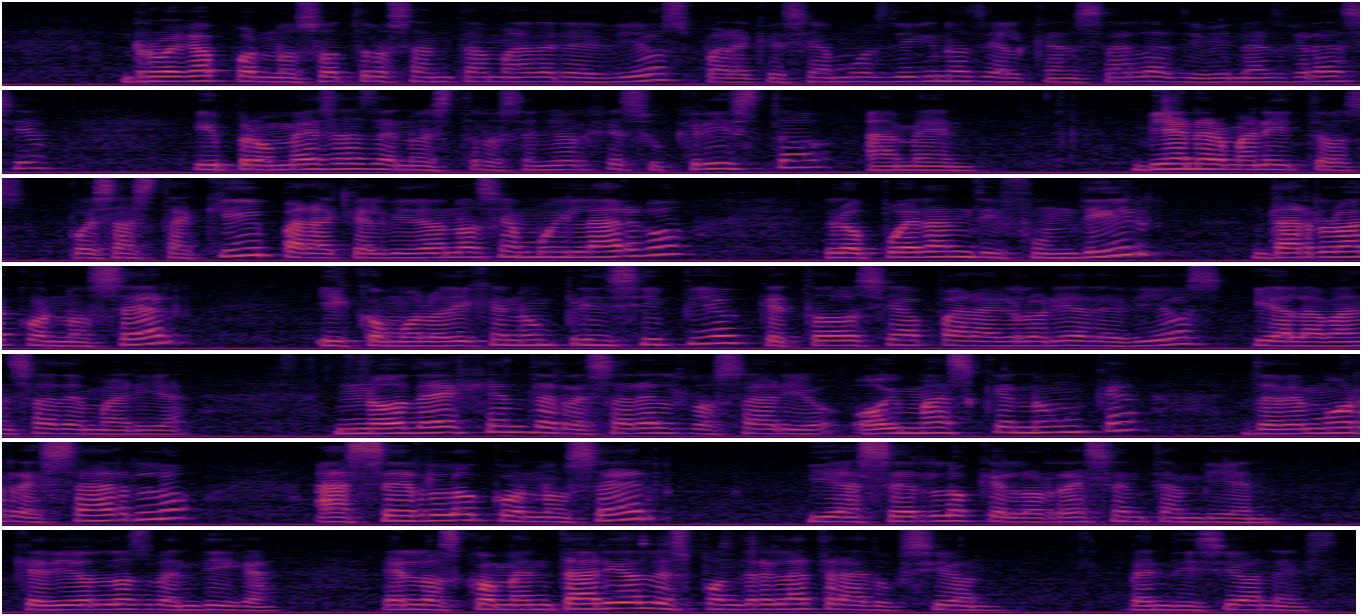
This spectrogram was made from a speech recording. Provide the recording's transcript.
Ruega por nosotros, Santa Madre de Dios, para que seamos dignos de alcanzar las divinas gracias y promesas de nuestro Señor Jesucristo. Amén. Bien, hermanitos, pues hasta aquí, para que el video no sea muy largo, lo puedan difundir, darlo a conocer y como lo dije en un principio, que todo sea para gloria de Dios y alabanza de María. No dejen de rezar el rosario. Hoy más que nunca debemos rezarlo, hacerlo conocer y hacerlo que lo recen también. Que Dios los bendiga. En los comentarios les pondré la traducción. Bendiciones.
